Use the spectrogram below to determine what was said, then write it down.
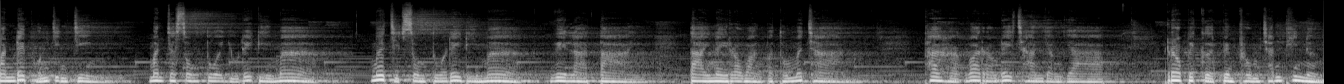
มันได้ผลจริง ๆ มันจะทรงตัวอยู่ได้ดีมาก เมื่อจิตทรงตัวได้ดีมาก เวลาตาย ตายในระหว่างปฐมฌาน ถ้าหากว่าเราได้ฌานอย่างหยาบ เราไปเกิดเป็นพรหมชั้นที่หนึ่ง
